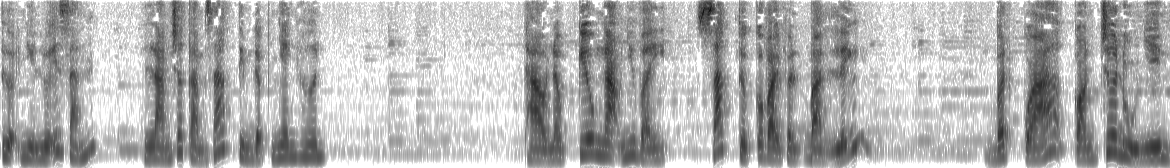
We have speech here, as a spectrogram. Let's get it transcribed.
tựa như lưỡi rắn, làm cho cảm giác tìm đập nhanh hơn. Thảo nào kiêu ngạo như vậy, xác thực có vài phần bản lĩnh. Bất quá, còn chưa đủ nhìn.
